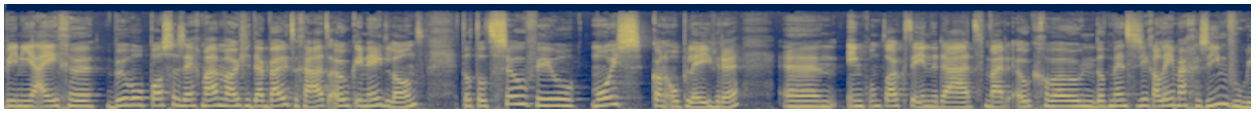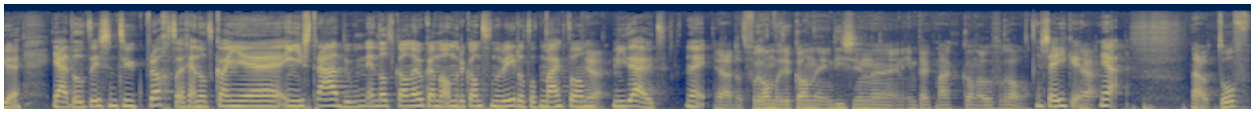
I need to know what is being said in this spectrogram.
binnen je eigen bubbel passen, zeg maar. Maar als je daar buiten gaat, ook in Nederland, dat dat zoveel moois kan opleveren. Ehm, in contacten inderdaad, maar ook gewoon dat mensen zich alleen maar gezien voelen. Ja, dat is natuurlijk prachtig. En dat kan je in je straat doen. En dat kan ook aan de andere kant van de wereld. Dat maakt dan Ja. niet uit. Nee, Ja, dat veranderen kan in die zin eh, een impact maken kan overal. zeker. Ja. ja. Nou, tof.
